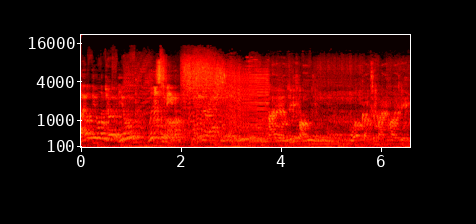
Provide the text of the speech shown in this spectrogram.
I hope you listening. Welcome to my party.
